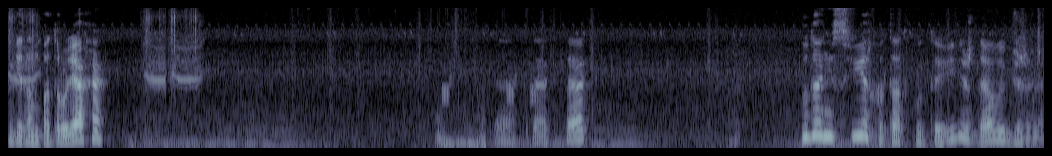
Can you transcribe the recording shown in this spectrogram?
Где там патруляха? Так, так, так. Куда они сверху-то откуда-то, видишь, да, выбежали?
